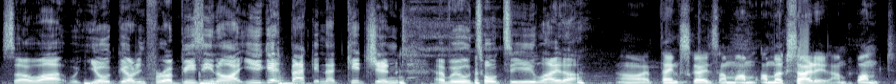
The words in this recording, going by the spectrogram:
So uh, you're going for a busy night. You get back in that kitchen and we will talk to you later. All right, thanks, guys. I'm, I'm, I'm excited. I'm pumped.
